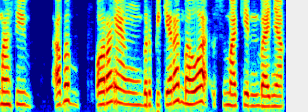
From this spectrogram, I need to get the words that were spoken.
masih apa orang yang berpikiran bahwa semakin banyak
